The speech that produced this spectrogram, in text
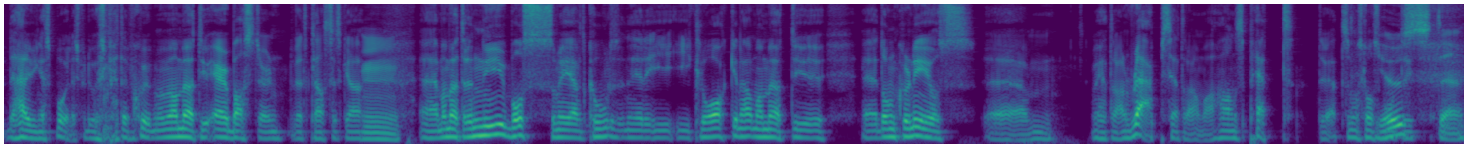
det här är ju inga spoilers för du har ju spelat FF7, men man möter ju Airbustern, du vet klassiska. Mm. Eh, man möter en ny boss som är jävligt cool nere i, i kloakerna. Man möter ju eh, Don Corneos, ehm, vad heter han, Raps heter han va? Hans pet, du vet, som de slåss mot. Just det.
